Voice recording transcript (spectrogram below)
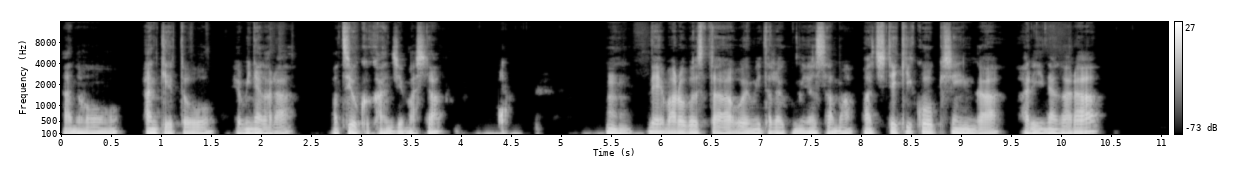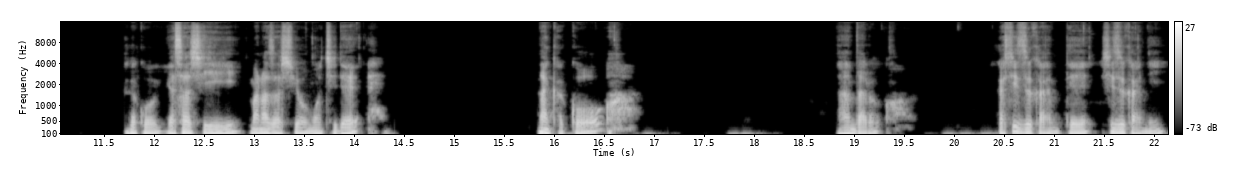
あの、アンケートを読みながら、まあ、強く感じました。うん。で、まあ、ロブスターをお読みいただく皆様、まあ、知的好奇心がありながら、なんかこう、優しい眼差しをお持ちで、なんかこう、なんだろう。静かで、静かに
